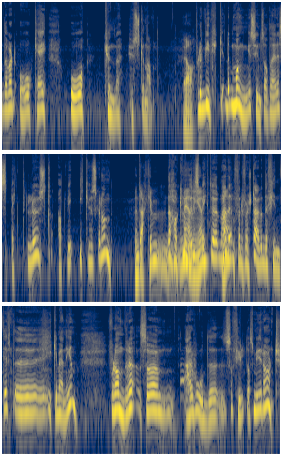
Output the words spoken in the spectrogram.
det hadde vært OK å kunne huske navn. Ja. For det virker, det, Mange syns at det er respektløst at vi ikke husker navn. Men det er ikke meningen? Det har ikke noe med respekt å gjøre. Nei, det, For det første er det definitivt uh, ikke meningen. For det andre så er hodet så fylt av så mye rart.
